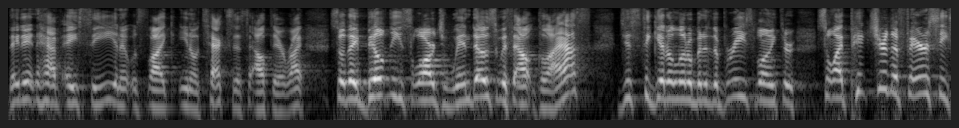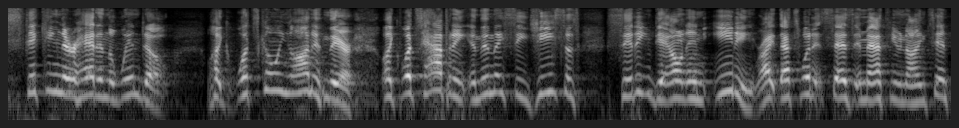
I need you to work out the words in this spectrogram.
they didn't have AC and it was like, you know, Texas out there, right? So they built these large windows without glass just to get a little bit of the breeze blowing through. So I picture the Pharisees sticking their head in the window. Like, what's going on in there? Like, what's happening? And then they see Jesus sitting down and eating, right? That's what it says in Matthew 9 10.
